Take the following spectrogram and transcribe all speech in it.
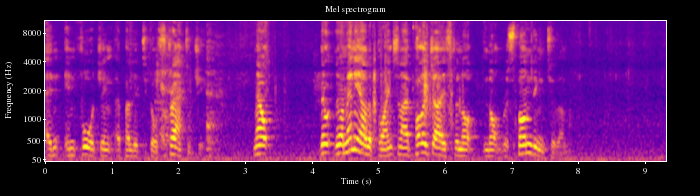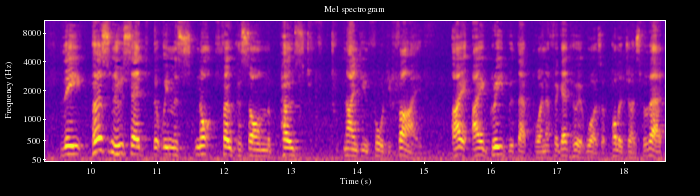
in, in forging a political strategy. Now, there, there are many other points, and I apologize for not, not responding to them. The person who said that we must not focus on the post 1945, I, I agreed with that point. I forget who it was, I apologize for that.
